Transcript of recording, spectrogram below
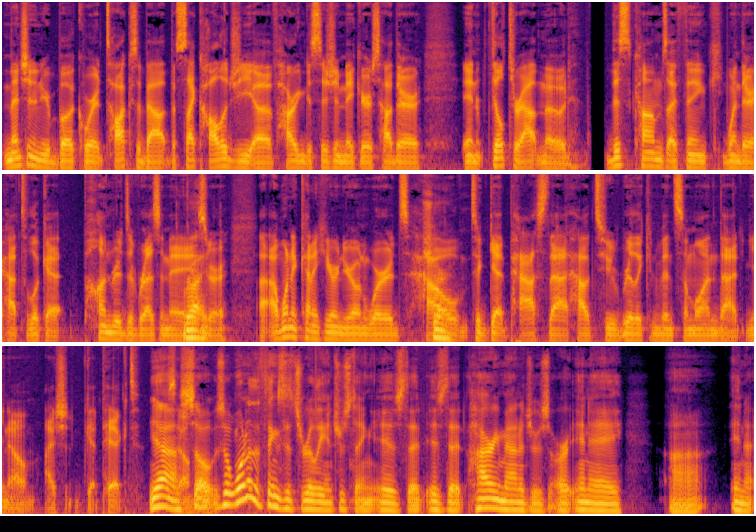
mentioned in your book where it talks about the psychology of hiring decision makers, how they're in filter out mode. This comes, I think, when they have to look at hundreds of resumes. Right. Or I I want to kind of hear in your own words how Sure. to get past that, how to really convince someone that you know I should get picked. Yeah. So. so one of the things that's really interesting is that is that hiring managers are in a uh, in a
